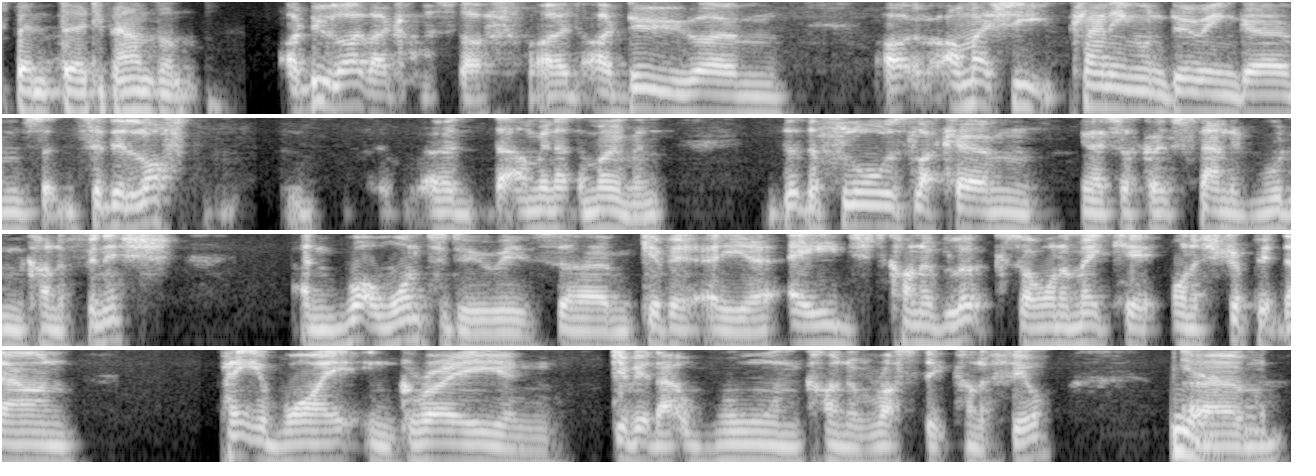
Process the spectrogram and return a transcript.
spend thirty pounds on. I do like that kind of stuff. I, I do. Um, I, I'm actually planning on doing. Um, so, so the loft uh, that I'm in at the moment, the, the floor's like um, you know, it's like a standard wooden kind of finish. And what I want to do is um, give it a, uh aged kind of look. So I want to make it, I want to strip it down, paint it white and grey, and give it that worn kind of rustic kind of feel. Um,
